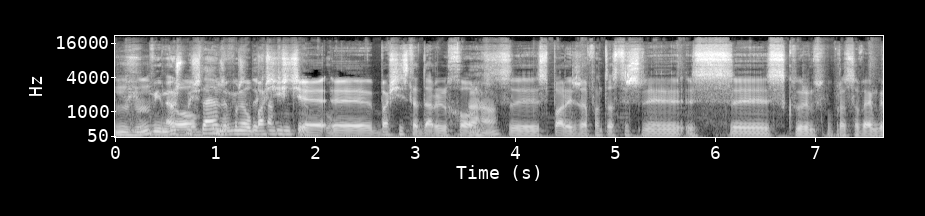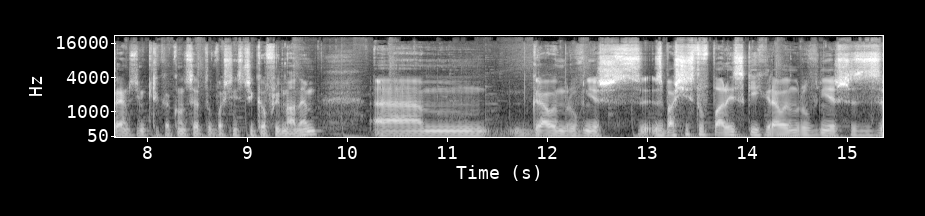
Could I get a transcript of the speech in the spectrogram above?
Mówimy, ja już o, myślałem, że mówimy o basiście, e, basista Daryl Hall Aha. z, z Paryża, fantastyczny, z, z którym współpracowałem, grałem z nim kilka koncertów właśnie z Chico Freemanem. Em, grałem również z, z basistów paryskich, grałem również z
